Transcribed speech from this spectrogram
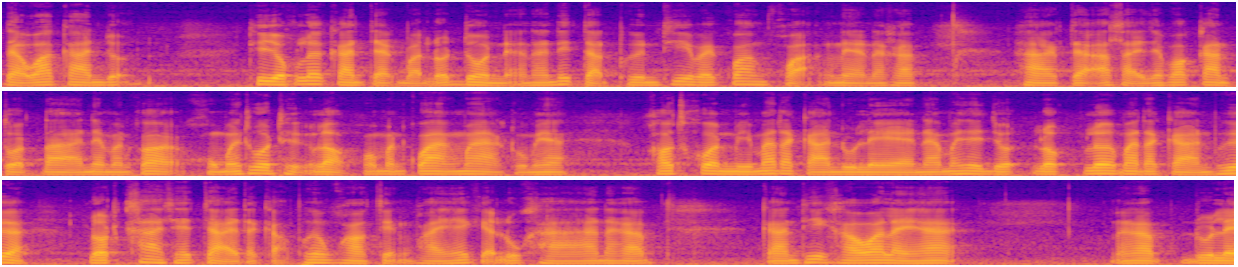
แต่ว่าการที่ยกเลิกการแจกบัตรรถยนต์เนี่ยนั้นที่จัดพื้นที่ไว้กว้างขวางเนี่ยนะครับหากจะอาศัยเฉพาะการตรวจตาเนี่ยมันก็คงไม่ทั่วถึงหรอกเพราะมันกว้างมากถูกไหมฮะ เขาควรมีมาตรการดูแลนะไม่ใช่ยกเลิกมาตรการเพื่อลดค่าใช้จ่ายแต่กลับเพิ่มความเสี่ยงภัยให้แก่ลูกค้านะครับ การที่เขาอะไรฮะนะครับ ดูแล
